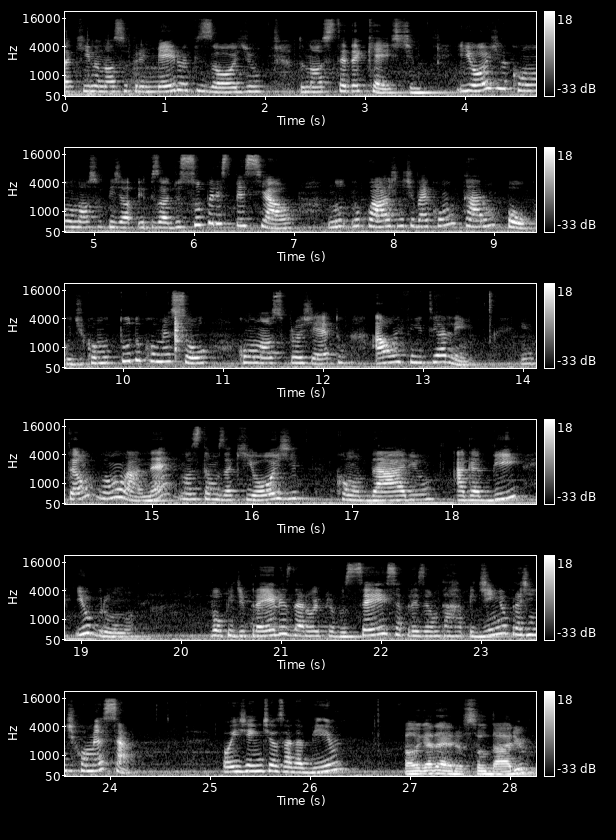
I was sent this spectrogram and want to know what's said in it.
aqui no nosso primeiro episódio do nosso TDCast. E hoje com o nosso episódio super especial, no, no, qual a gente vai contar um pouco de como tudo começou com o nosso projeto Ao Infinito e Além. Então, vamos lá, né? Nós estamos aqui hoje com o Dário, a Gabi e o Bruno. Vou pedir para eles dar oi para vocês, se apresentar rapidinho para a gente começar. Oi, gente, eu sou a Gabi. Fala, galera, eu sou o Dário.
